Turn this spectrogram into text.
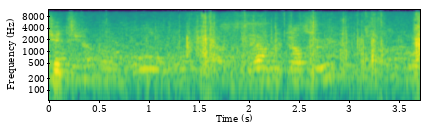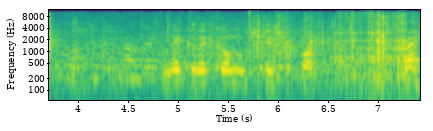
Четири. Стоянка часови. Некъде към 40 пор. Добре.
